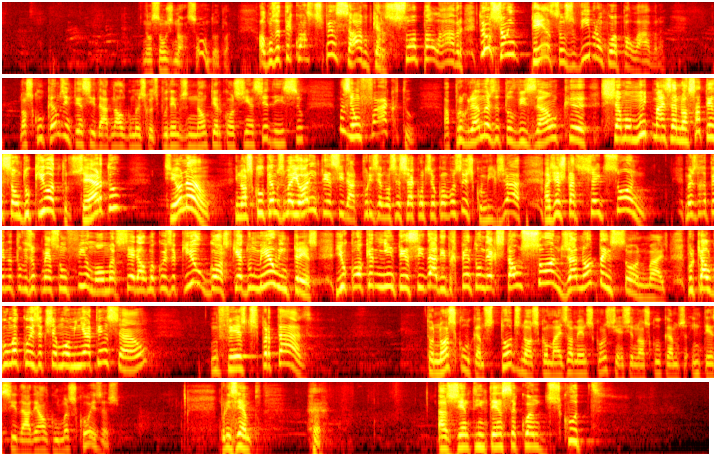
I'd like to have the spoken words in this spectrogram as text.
não são os nossos, são do outro lado. Alguns até quase dispensavam, porque era só a palavra. Então eles são intensos, eles vibram com a palavra. Nós colocamos intensidade em algumas coisas, podemos não ter consciência disso, mas é um facto. Há programas de televisão que chamam muito mais a nossa atenção do que outros, certo? Sim ou não? E nós colocamos maior intensidade. Por exemplo, não sei se já aconteceu com vocês, comigo já. Às vezes está cheio de sono mas de repente na televisão começa um filme ou uma série, alguma coisa que eu gosto, que é do meu interesse, e eu coloco a minha intensidade, e de repente onde é que está o sono? Já não tem sono mais, porque alguma coisa que chamou a minha atenção me fez despertar. Então nós colocamos, todos nós com mais ou menos consciência, nós colocamos intensidade em algumas coisas. Por exemplo, há gente intensa quando discute.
